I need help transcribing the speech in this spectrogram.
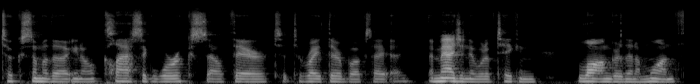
took some of the you know classic works out there to, to write their books. I, I imagine it would have taken longer than a month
